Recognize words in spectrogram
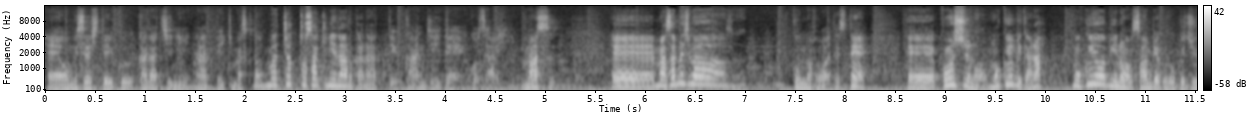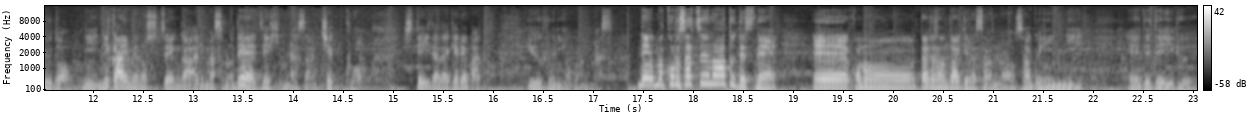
えお見せしていく形になっていきますけど、まあ、ちょっと先になるかなっていう感じでございます、えまあ鮫島君の方はですね、えー、今週の木曜日かな木曜日の360度に2回目の出演がありますのでぜひ皆さんチェックをしていただければというふうに思います。で、まあ、この撮影の後ですね、えー、このタルさんとアキラさんの作品に出ている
